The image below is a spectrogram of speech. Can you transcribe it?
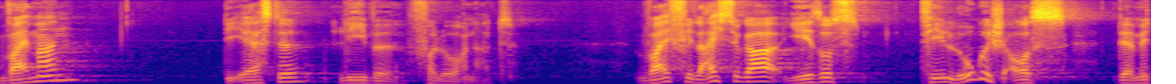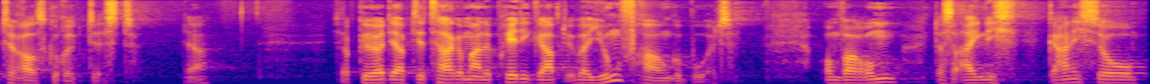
Weil man die erste Liebe verloren hat. Weil vielleicht sogar Jesus theologisch aus der Mitte rausgerückt ist. Ja? Ich habe gehört, ihr habt die Tage mal eine Predigt gehabt über Jungfrauengeburt und warum das eigentlich gar nicht so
